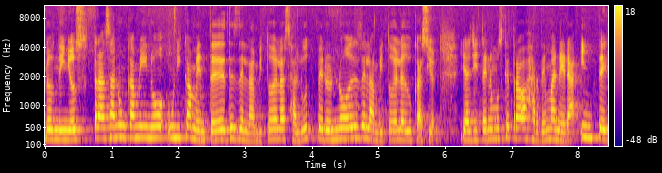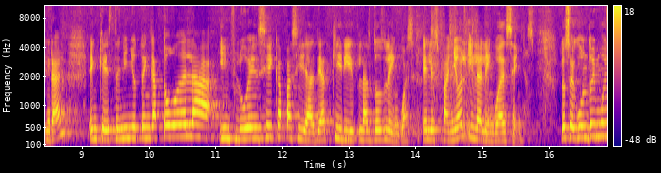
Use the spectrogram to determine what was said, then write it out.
los niños trazan un camino únicamente desde el ámbito de la salud, pero no desde el ámbito de la educación. Y allí tenemos que trabajar de manera integral en que este niño tenga toda la influencia y capacidad de adquirir las dos lenguas, el español y la lengua de señas. Lo segundo y muy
